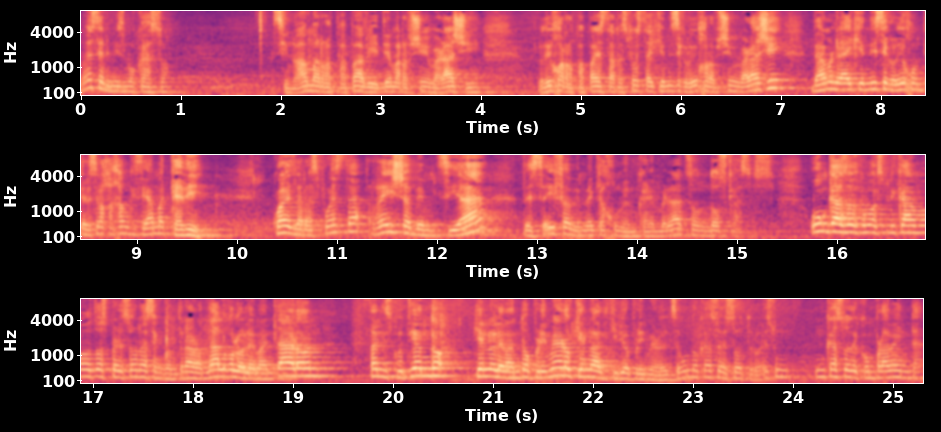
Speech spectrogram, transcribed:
No es el mismo caso. Si no ama Rafapá, Vitema Rafshimi Barashi. Lo dijo Rafapá esta respuesta. Hay quien dice que lo dijo Rafshimi Barashi. Veámosle, hay quien dice que lo dijo un tercer jajam que se llama Kadi. ¿Cuál es la respuesta? Reisha Bemtzia de Seifa Bemekahumem. En verdad son dos casos. Un caso es como explicamos: dos personas encontraron algo, lo levantaron, están discutiendo quién lo levantó primero, quién lo adquirió primero. El segundo caso es otro, es un, un caso de compraventa.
